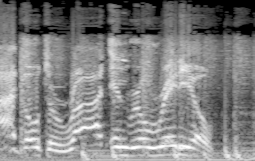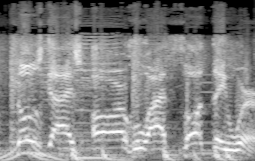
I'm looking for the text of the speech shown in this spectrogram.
I go to Rod and Reel Radio. Those guys are who I thought they were.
